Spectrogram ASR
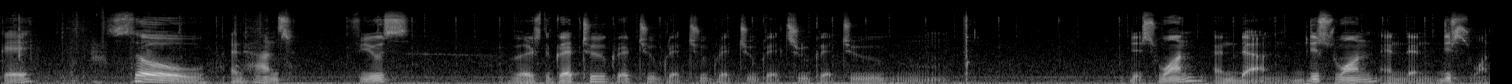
okay so enhance fuse where's the grade 2 grade 2 grade 2 grade 2 grade 2 grade 2 this one and then this one and then this one.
